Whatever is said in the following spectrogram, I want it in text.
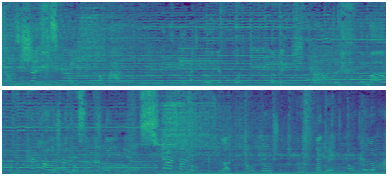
然后现在其实这边的话，这里还是会有点过节的美食。嗯，对。那么我们看到了汕头美食的一面，第二站呢，我们去了潮州，是吗？嗯，那对潮州的话，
